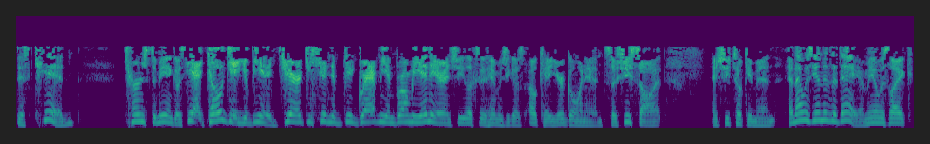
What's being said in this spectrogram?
this kid turns to me and goes, yeah, I told you you're being a jerk. You shouldn't have grabbed me and brought me in here. And she looks at him and she goes, okay, you're going in. So she saw it and she took him in and that was the end of the day. I mean, it was like,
